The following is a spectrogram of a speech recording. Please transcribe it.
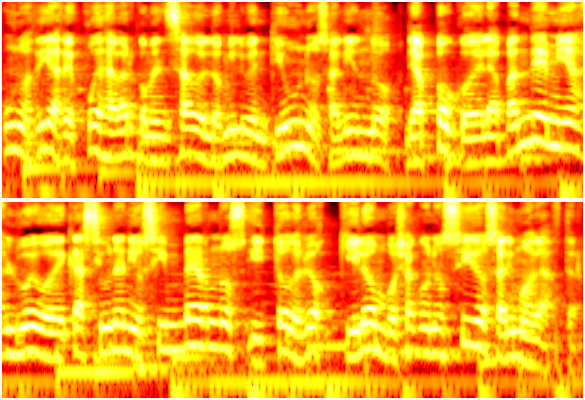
unos días después de haber comenzado el 2021 saliendo de a poco de la pandemia, luego de casi un año sin vernos y todos los quilombos ya conocidos, salimos de after.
